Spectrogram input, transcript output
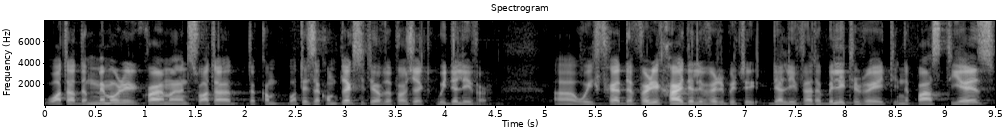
what are the memory requirements, what are the what is the complexity of the project, we deliver. Uh, we've had a very high deliverability, deliverability rate in the past years,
